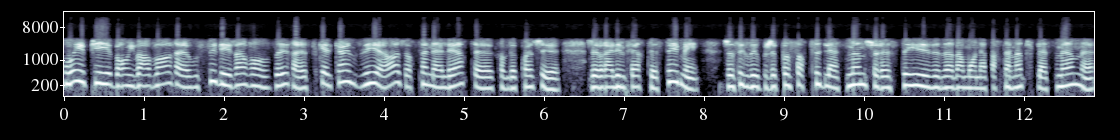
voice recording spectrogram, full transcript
Oui, puis bon, il va y avoir euh, aussi des gens vont se dire euh, si quelqu'un dit ah j'ai reçu une alerte euh, comme de quoi je, devrais aller me faire tester, mais je sais que j'ai pas sorti de la semaine, je suis restée dans mon appartement toute la semaine.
